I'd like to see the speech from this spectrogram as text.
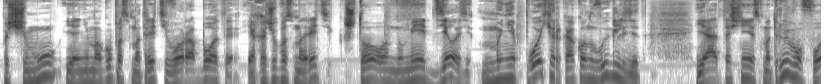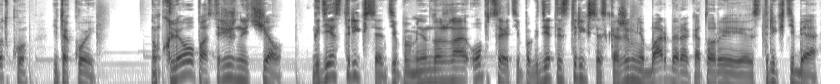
почему я не могу посмотреть его работы? Я хочу посмотреть, что он умеет делать. Мне похер, как он выглядит. Я, точнее, смотрю его фотку и такой, ну, клево постриженный чел. Где стригся? Типа, мне нужна опция, типа, где ты стригся? Скажи мне барбера, который стриг тебя.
